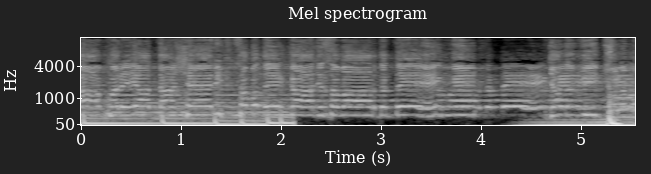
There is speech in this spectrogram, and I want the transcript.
ਆ ਫਰਿਆਦਾਂ ਸ਼ਹਿਰੀ। ਸਭ ਦੇ ਕਾਜ ਸਵਾਰ ਦਿੱਤੇ ਇੰਗੇ ਜਦ ਵੀ ਜ਼ੁਲਮ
